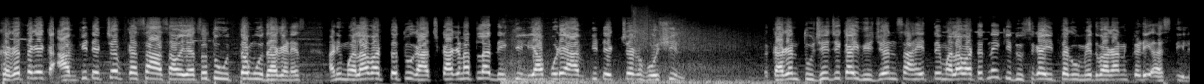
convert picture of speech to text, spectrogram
खरं तर एक आर्किटेक्चर कसा असावा याचं तू उत्तम उदाहरण आहेस. आणि मला वाटतं तू राजकारणातला देखील यापुढे आर्किटेक्चर होशील. कारण तुझे जे काही विजन्स आहेत ते मला वाटत नाही की दुसऱ्या इतर उमेदवारांकडे असतील.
